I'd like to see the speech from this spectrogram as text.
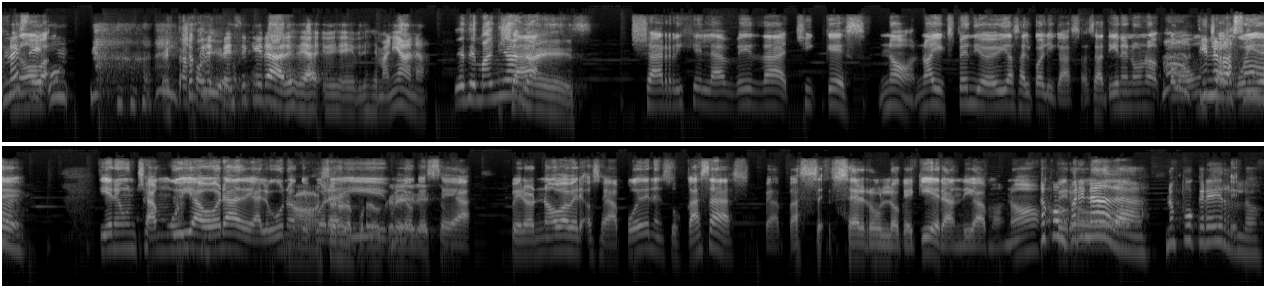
no es no eh, va- un. Yo pensé que era desde, eh, desde mañana. Desde mañana Ya. es. ya rige la veda, chiques. No, no hay expendio de bebidas alcohólicas. O sea, tienen uno como un Tiene de- razón. tiene un changüí ahora de alguno que por yo no lo ahí, puedo creer lo que eso. sea. Pero no va a haber, o sea, pueden en sus casas ser lo que quieran, digamos, ¿no? No compré Pero nada. No puedo creerlo.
